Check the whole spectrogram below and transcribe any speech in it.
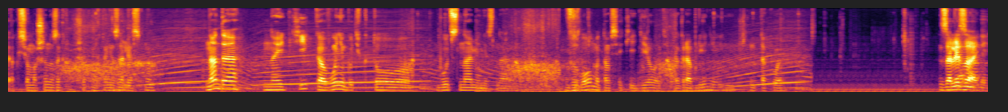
Так, все, машину закрыл, чтобы никто не залез. Ну, надо найти кого-нибудь, кто будет с нами, не знаю, взломы там всякие делать, ограбления и что-нибудь такое. Залезай.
